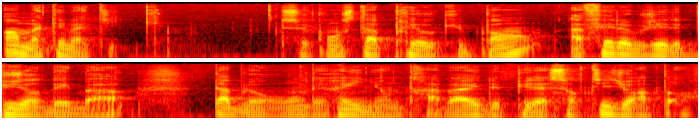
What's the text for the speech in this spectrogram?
en mathématiques. Ce constat préoccupant a fait l'objet de plusieurs débats, tables rondes et réunions de travail depuis la sortie du rapport.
